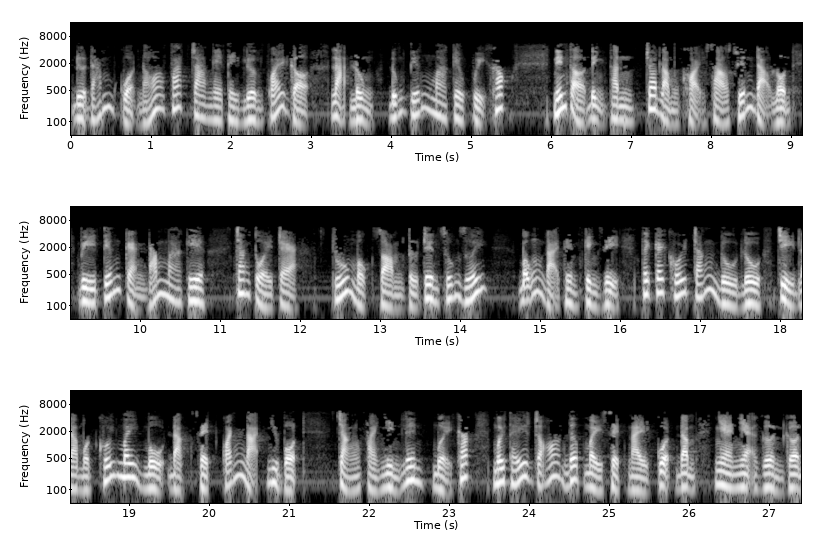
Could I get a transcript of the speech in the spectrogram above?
đưa đám của nó phát ra nghe thầy lương quái gở, lạ lùng, đúng tiếng ma kêu quỷ khóc. Nín thở định thần cho lòng khỏi xào xuyến đảo lộn vì tiếng kèn đám ma kia, trang tuổi trẻ, chú mộc dòm từ trên xuống dưới. Bỗng đại thêm kinh dị, thấy cái khối trắng đù lù chỉ là một khối mây mù đặc dệt quánh lại như bột. Chẳng phải nhìn lên mười khắc mới thấy rõ lớp mây dệt này cuộn đậm, nhẹ nhẹ gờn gợn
